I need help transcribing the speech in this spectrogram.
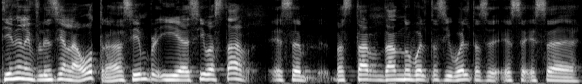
tiene la influencia en la otra, ¿eh? siempre, y así va a estar, ese, va a estar dando vueltas y vueltas e- ese, ese,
